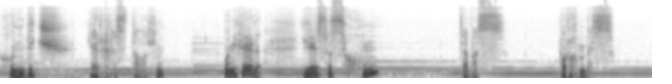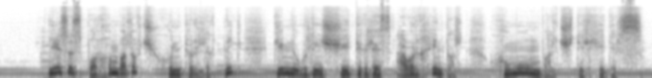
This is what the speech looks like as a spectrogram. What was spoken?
хөндөж ярих ёстой болно. Үнэхээр Есүс хүн за бас бурхан байсан. Есүс бурхан боловч хүн төрлөختнийг гим нүглийн шийтгэлээс аврахын тулд хүмүүн болж дэлхийд ирсэн.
